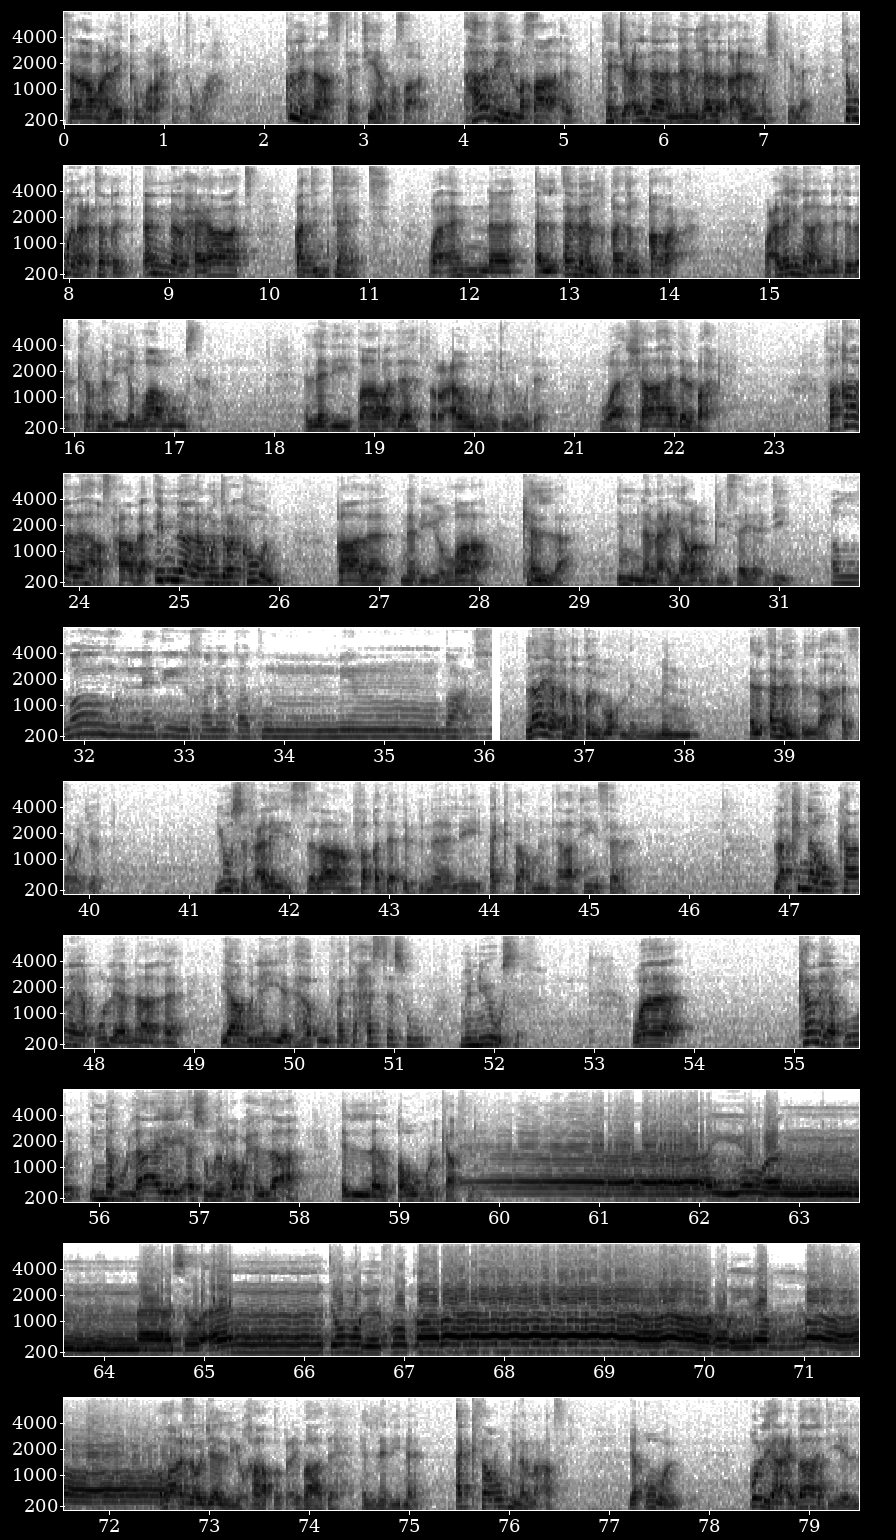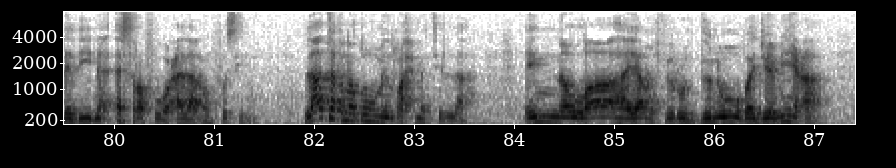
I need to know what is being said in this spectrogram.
السلام عليكم ورحمة الله. كل الناس تأتيها المصائب. هذه المصائب تجعلنا ننغلق على المشكلة. ثم نعتقد أن الحياة قد انتهت وأن الأمل قد انقطع. وعلينا أن نتذكر نبي الله موسى الذي طارده فرعون وجنوده وشاهد البحر. فقال له أصحابه إنا لمدركون. قال نبي الله كلا. إن معي ربي سيهدين الله الذي خلقكم من ضعف. لا يقنط المؤمن من الأمل بالله عز وجل. يوسف عليه السلام فقد ابنه لأكثر من ثلاثين سنة. لكنه كان يقول لأبنائه يا بني اذهبوا فتحسسوا من يوسف. وكان يقول إنه لا ييأس من روح الله إلا القوم الكافرون. أيها الناس أنتم الفقراء إلى الله. الله عز وجل يخاطب عباده الذين أكثروا من المعاصي. يقول قل يا عبادي الذين أسرفوا على أنفسهم لا تقنطوا من رحمة الله. إن الله يغفر الذنوب جميعا.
